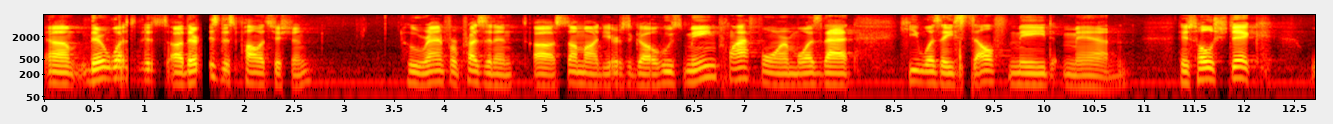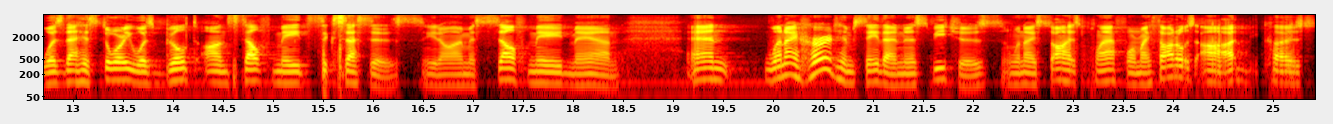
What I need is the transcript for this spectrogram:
Um, there was this, uh, there is this politician who ran for president uh, some odd years ago, whose main platform was that he was a self made man. His whole shtick was that his story was built on self made successes. You know, I'm a self made man. And when I heard him say that in his speeches, when I saw his platform, I thought it was odd because,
